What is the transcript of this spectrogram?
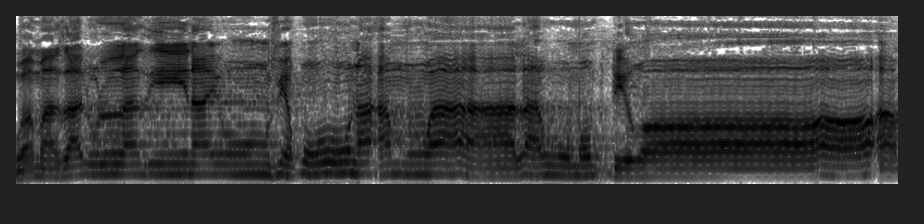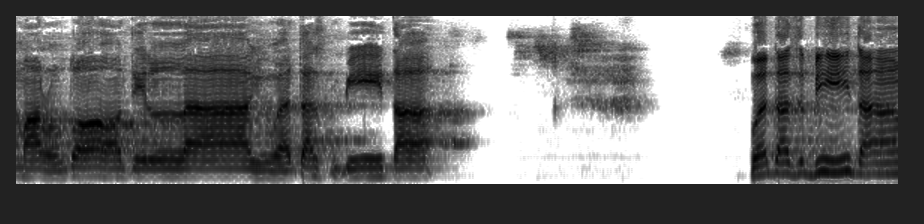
ومثل الذين ينفقون أموالهم ابتغاء مرضات الله وتثبيتا وتثبيتا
